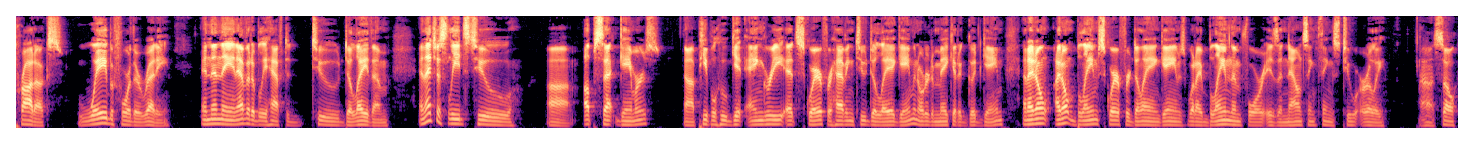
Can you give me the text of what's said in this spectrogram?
products way before they're ready. and then they inevitably have to to delay them, and that just leads to uh, upset gamers, uh, people who get angry at Square for having to delay a game in order to make it a good game. And I don't I don't blame Square for delaying games. What I blame them for is announcing things too early. Uh, so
